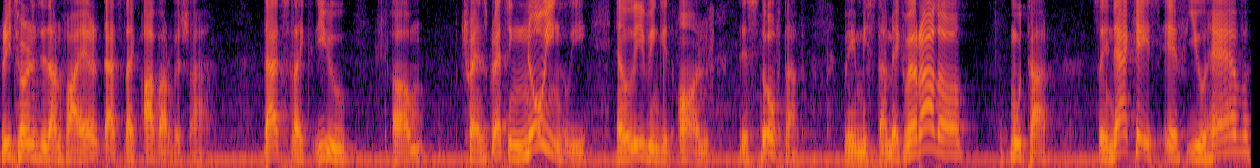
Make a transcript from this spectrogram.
returns it on fire, that's like avar v'shaha. That's like you um, transgressing knowingly and leaving it on the stovetop. V'mistamek veralo mutar. So in that case, if you have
